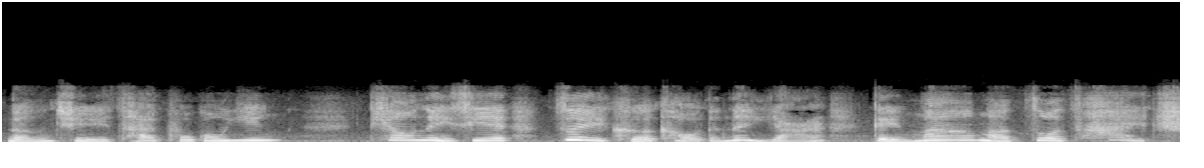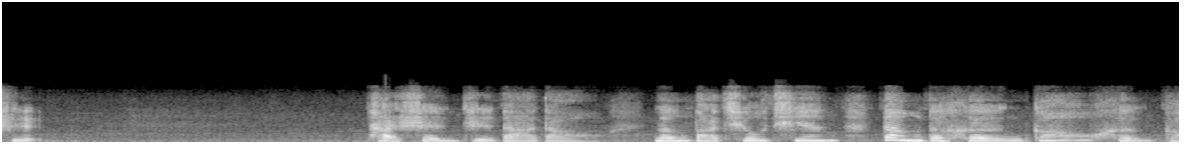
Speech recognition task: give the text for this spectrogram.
能去采蒲公英，挑那些最可口的嫩芽儿给妈妈做菜吃。他甚至大到能把秋千荡得很高很高，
